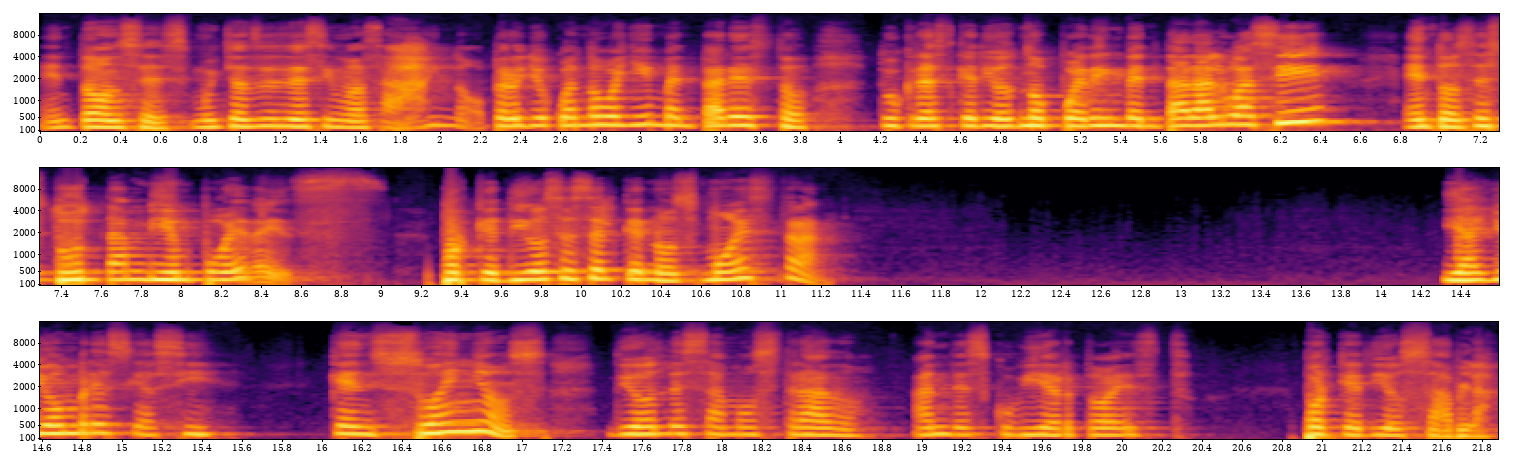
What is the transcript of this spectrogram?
Entonces, muchas veces decimos, ay no, pero yo cuando voy a inventar esto, ¿tú crees que Dios no puede inventar algo así? Entonces tú también puedes, porque Dios es el que nos muestra. Y hay hombres y así, que en sueños Dios les ha mostrado, han descubierto esto, porque Dios habla.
